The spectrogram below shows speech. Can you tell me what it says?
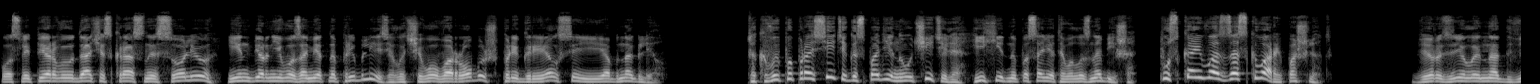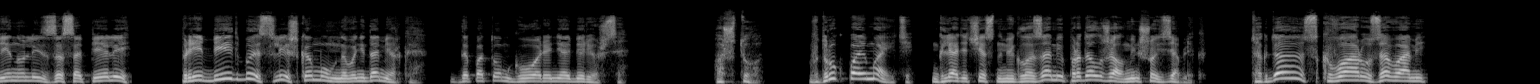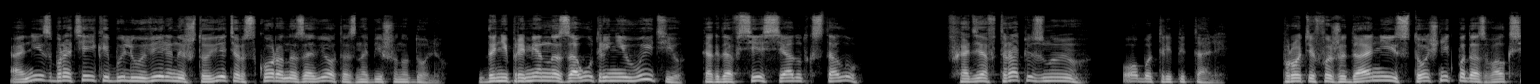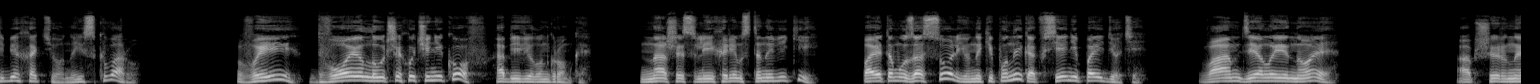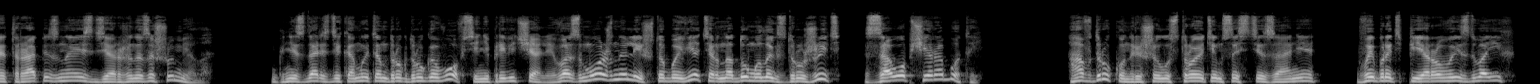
После первой удачи с красной солью Инберн его заметно приблизил, отчего воробыш пригрелся и обнаглел. «Так вы попросите господина учителя», — ехидно посоветовал Изнобиша. «Пускай вас за скварой пошлет». Верзилы надвинулись, засопели. Прибить бы слишком умного недомерка. Да потом горя не оберешься. «А что? Вдруг поймаете?» — глядя честными глазами, продолжал меньшой зяблик. «Тогда сквару за вами». Они с братейкой были уверены, что ветер скоро назовет Ознобишину долю да непременно за утренней вытью, когда все сядут к столу. Входя в трапезную, оба трепетали. Против ожиданий источник подозвал к себе Хотена и Сквару. «Вы — двое лучших учеников», — объявил он громко. «Наши с лихарем становики, поэтому за солью на кипуны, как все, не пойдете. Вам дело иное». Обширная трапезная сдержанно зашумела. Гнездарь с дикомытом друг друга вовсе не привечали. Возможно ли, чтобы ветер надумал их сдружить за общей работой? А вдруг он решил устроить им состязание, выбрать первого из двоих?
